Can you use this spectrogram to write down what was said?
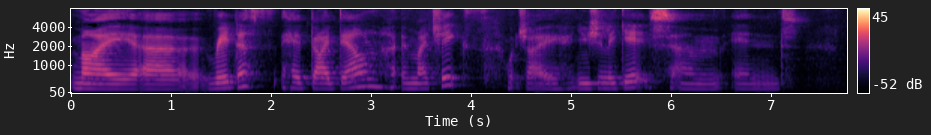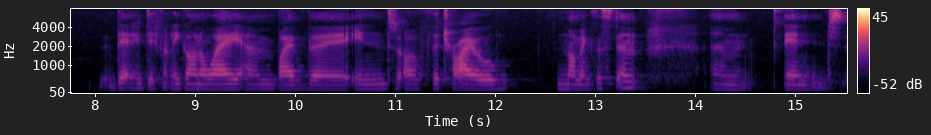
my uh, redness had died down in my cheeks, which I usually get, um, and that had definitely gone away um, by the end of the trial, non-existent. Um, and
